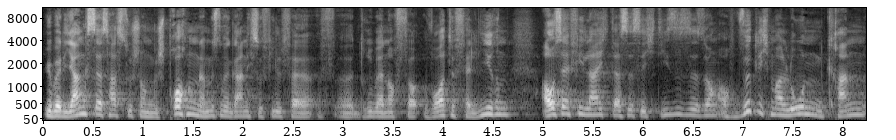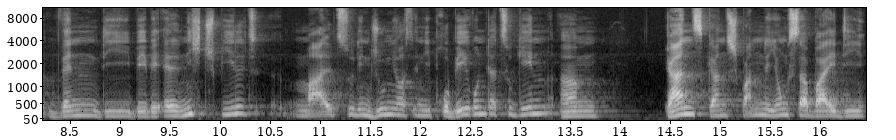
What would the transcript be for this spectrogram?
Über die Youngsters hast du schon gesprochen, da müssen wir gar nicht so viel ver, äh, drüber noch Worte verlieren, außer vielleicht, dass es sich diese Saison auch wirklich mal lohnen kann, wenn die BBL nicht spielt, mal zu den Juniors in die Pro B runterzugehen. Ähm, ganz, ganz spannende Jungs dabei, die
